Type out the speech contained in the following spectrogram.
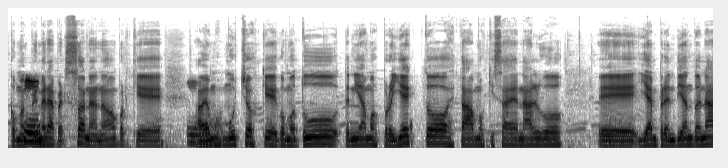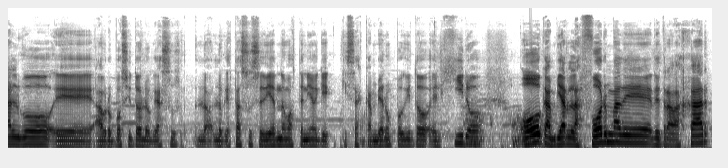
como en primera persona, ¿no? Porque sabemos muchos que como tú teníamos proyectos, estábamos quizás en algo, eh, ya emprendiendo en algo, eh, a propósito de lo que, lo, que está sucediendo, hemos tenido que quizás cambiar un poquito el giro o cambiar la forma de, trabajar.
